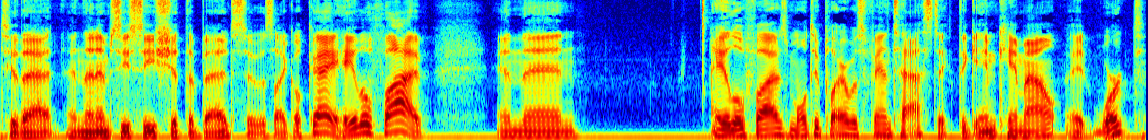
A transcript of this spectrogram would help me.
to that. And then MCC shit the bed, so it was like, okay, Halo 5. And then Halo 5's multiplayer was fantastic. The game came out, it worked,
